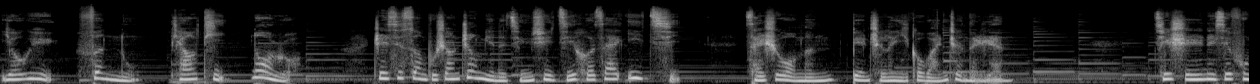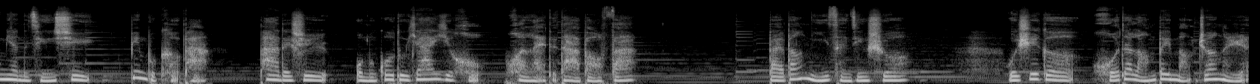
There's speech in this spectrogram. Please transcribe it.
忧郁、愤怒、挑剔、懦弱，这些算不上正面的情绪集合在一起，才使我们变成了一个完整的人。其实那些负面的情绪并不可怕，怕的是我们过度压抑后换来的大爆发。百邦尼曾经说：“我是个活得狼狈莽撞的人。”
